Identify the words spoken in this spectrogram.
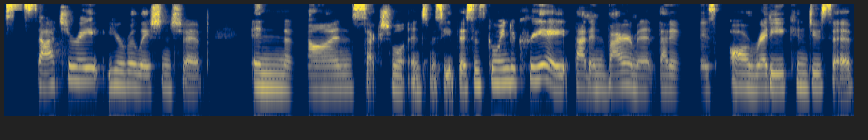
saturate your relationship in non-sexual intimacy. This is going to create that environment that is already conducive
